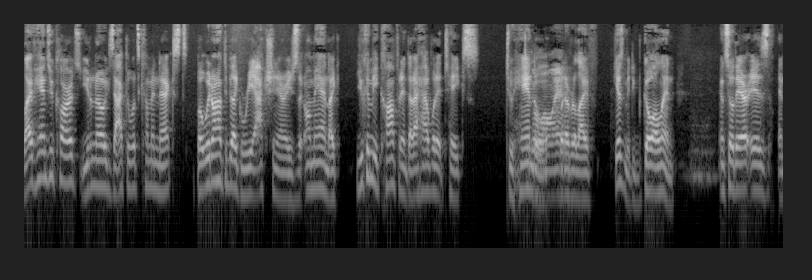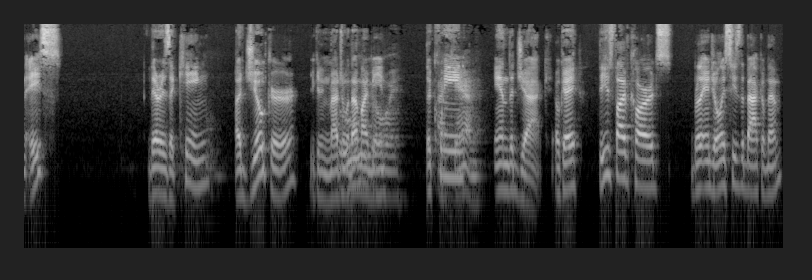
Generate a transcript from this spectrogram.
Life hands you cards. You don't know exactly what's coming next, but we don't have to be like reactionary. Just like, oh man, like you can be confident that I have what it takes to handle in. whatever life gives me to go all in. And so there is an ace, there is a king, a joker. You can imagine what that might mean. boy. The queen and the jack. Okay, these five cards, brother Angel only sees the back of them.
